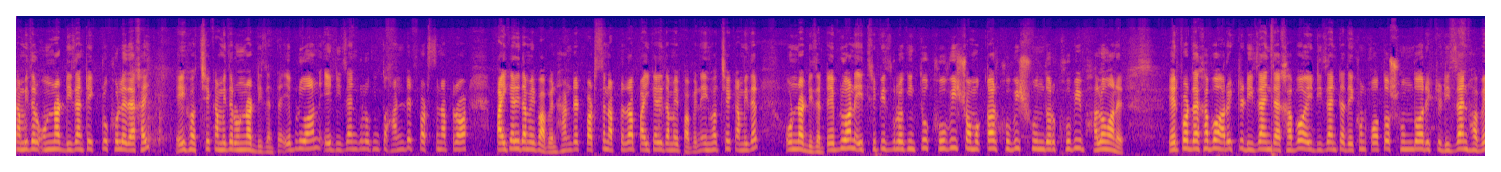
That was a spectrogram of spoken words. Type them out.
কামিজের ওনার ডিজাইনটা একটু খুলে দেখাই। এই হচ্ছে কামিজের ওনার ডিজাইনটা। এভরিওয়ান এই ডিজাইনগুলো কিন্তু হান্ড্রেড পার্সেন্ট আপনারা পাইকারি দামে পাবেন। হান্ড্রেড পার্সেন্ট আপনারা পাইকারি দামে পাবেন। এই হচ্ছে কামিজের ওনার ডিজাইনটা। এভরি এই থ্রি পিসগুলো কিন্তু খুবই চমৎকার, খুবই সুন্দর, খুবই ভালো মানের। এরপর দেখাবো আরও একটি ডিজাইন দেখাবো। এই ডিজাইনটা দেখুন কত সুন্দর একটি ডিজাইন হবে।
